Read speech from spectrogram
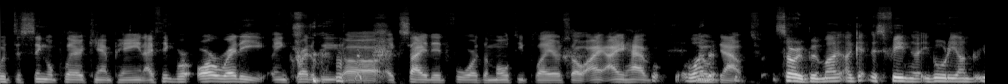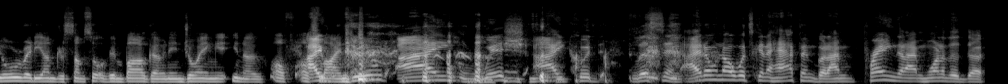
with the single player campaign. I think we're already incredibly uh, excited for the multiplayer. So I, I have well, no doubt. Sorry, Boom. I, I, get this feeling that you've already under you're already under some sort of embargo and enjoying it. You know, off offline. I, dude, I wish I could listen. I don't know what's going to happen, but I'm praying that I'm one of the the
